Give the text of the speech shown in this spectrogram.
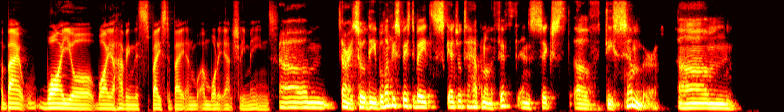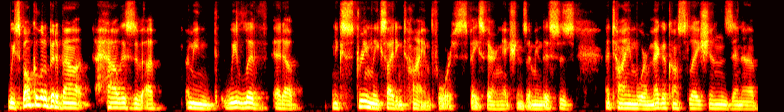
about why you're why you're having this space debate and, and what it actually means? Um, all right, so the Dhabi space debate is scheduled to happen on the fifth and sixth of December. Um, we spoke a little bit about how this is a, a I mean, we live at a an extremely exciting time for spacefaring nations. I mean, this is a time where mega constellations and a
